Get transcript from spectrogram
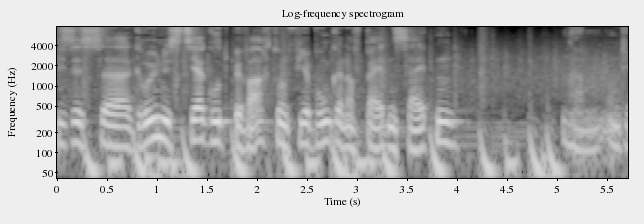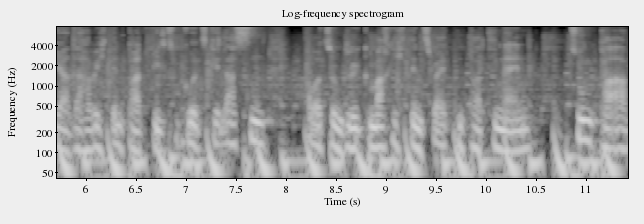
Dieses äh, Grün ist sehr gut bewacht von vier Bunkern auf beiden Seiten. Ähm, und ja, da habe ich den Putt viel zu kurz gelassen, aber zum Glück mache ich den zweiten Putt hinein zum Paar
